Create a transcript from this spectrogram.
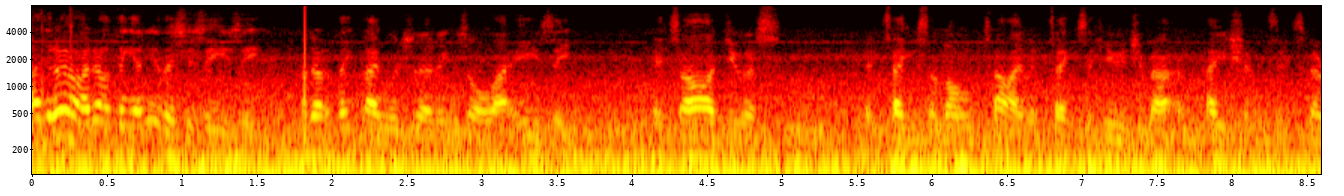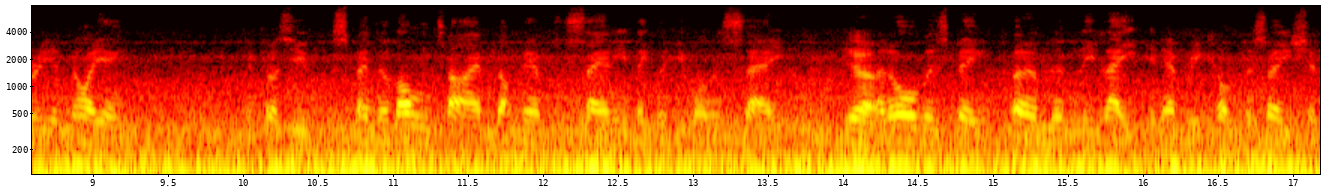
I don't know. I don't think any of this is easy. I don't think language learning is all that easy. It's arduous. It takes a long time. It takes a huge amount of patience. It's very annoying because you spend a long time not being able to say anything that you want to say Yeah. and always being permanently late in every conversation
